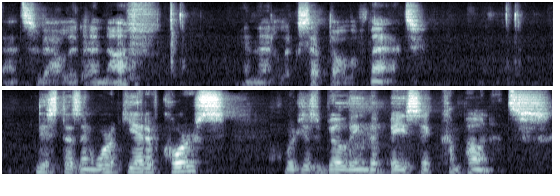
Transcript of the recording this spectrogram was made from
That's valid enough, and that'll accept all of that. This doesn't work yet, of course. We're just building the basic components.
